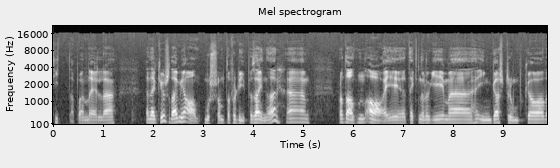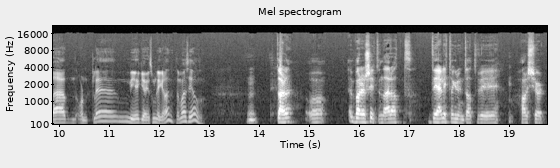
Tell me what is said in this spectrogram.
titta på en del, eh, en del, kurs, og det er mye annet morsomt å fordype seg inni der. Eh, blant annet en AI-teknologi med Inga Strumpke, og det er ordentlig mye gøy som ligger der. Det må jeg si. altså. Mm. Det er det. Og bare skyte inn der at det er litt av grunnen til at vi har kjørt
